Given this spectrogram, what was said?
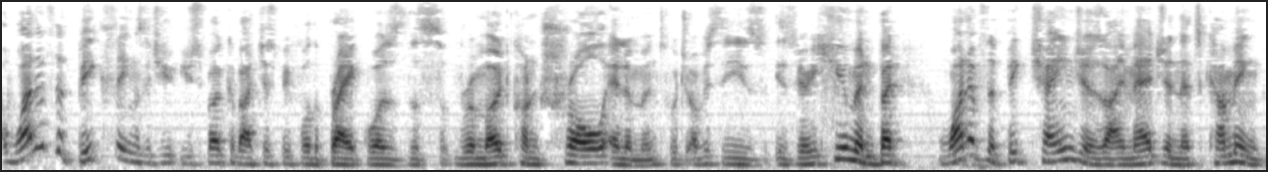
one of the big things that you, you spoke about just before the break was this remote control element, which obviously is, is very human. But one of the big changes I imagine that's coming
